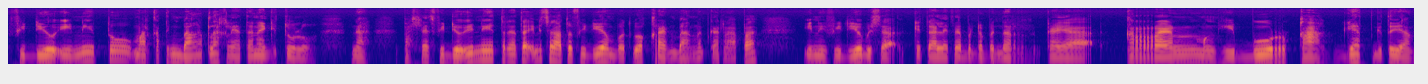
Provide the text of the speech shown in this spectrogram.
video ini tuh marketing banget lah kelihatannya gitu loh. Nah, pas lihat video ini ternyata ini salah satu video yang buat gua keren banget karena apa? Ini video bisa kita lihatnya bener-bener kayak keren, menghibur, kaget gitu yang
